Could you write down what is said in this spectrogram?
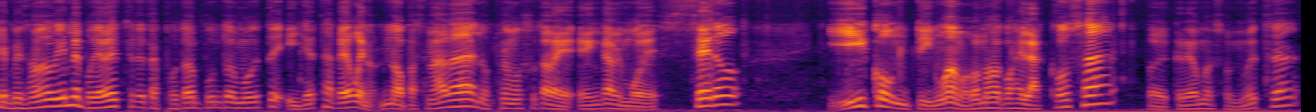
Que pensando bien me podía haber teletransportado al punto de muerte y ya está. Pero bueno, no pasa nada. Nos ponemos otra vez en Game Mode 0. Y continuamos. Vamos a coger las cosas. Porque creo que son nuestras.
